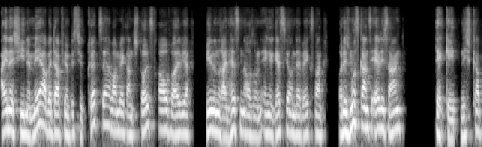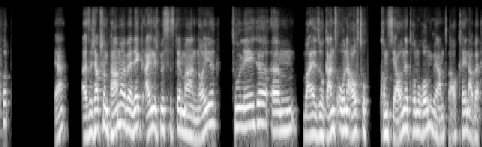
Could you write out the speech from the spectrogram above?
einer Schiene mehr, aber dafür ein bisschen kürzer. Waren wir ganz stolz drauf, weil wir viel in Rheinhessen auch so ein enge Gäste unterwegs waren. Und ich muss ganz ehrlich sagen, der geht nicht kaputt. Ja, also ich habe schon ein paar Mal überlegt, eigentlich müsstest du mal neue zulegen, ähm, weil so ganz ohne Aufzug kommst du ja auch nicht drum rum. Wir haben zwar auch Kräne, aber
